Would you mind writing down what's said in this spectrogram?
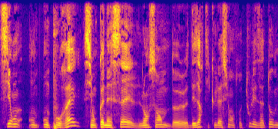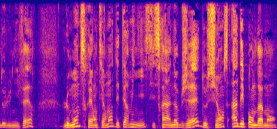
si on, pourrait, si on connaissait l'ensemble des articulations entre tous les atomes de l'univers, le monde serait entièrement déterministe. Il serait un objet de science indépendamment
